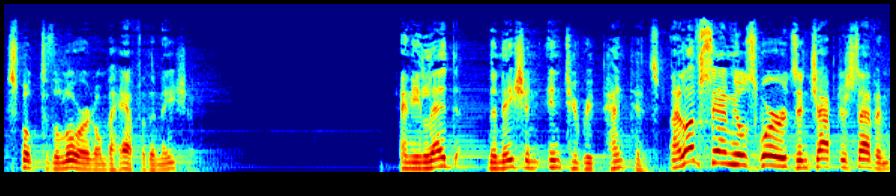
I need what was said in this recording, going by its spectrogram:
spoke to the Lord on behalf of the nation. And he led the nation into repentance. I love Samuel's words in chapter 7.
